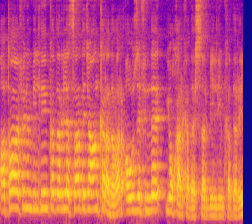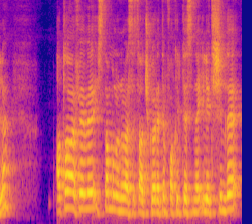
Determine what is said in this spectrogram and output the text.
Ata AF'nin bildiğim kadarıyla sadece Ankara'da var. AUZEF'in de yok arkadaşlar bildiğim kadarıyla. Ata AF ve İstanbul Üniversitesi Açık Öğretim Fakültesi'nde iletişimde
